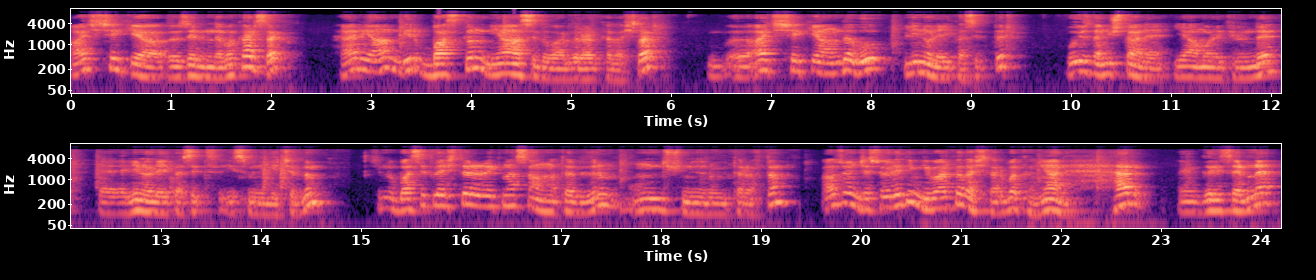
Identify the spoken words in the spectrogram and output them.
Ayçiçek yağı özelinde bakarsak her yağın bir baskın yağ asidi vardır arkadaşlar. E, ayçiçek yağında bu linoleik asittir. Bu yüzden 3 tane yağ molekülünde e, linoleik asit ismini geçirdim. Şimdi basitleştirerek nasıl anlatabilirim onu düşünüyorum bir taraftan. Az önce söylediğim gibi arkadaşlar bakın yani her e, gliserine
